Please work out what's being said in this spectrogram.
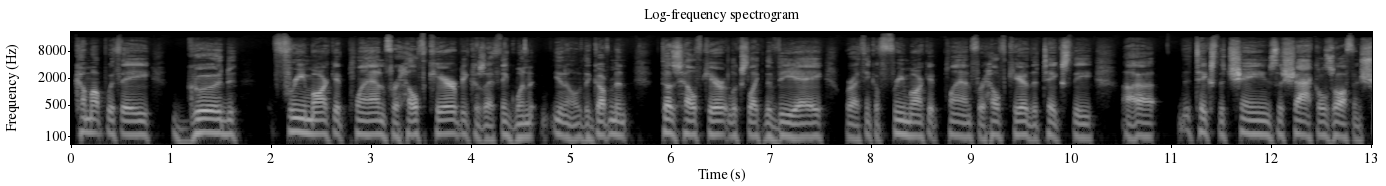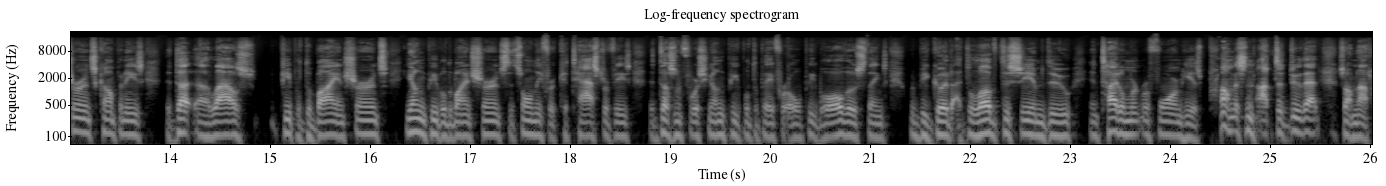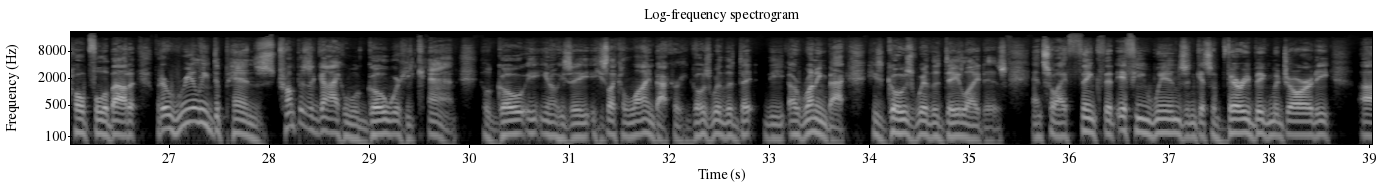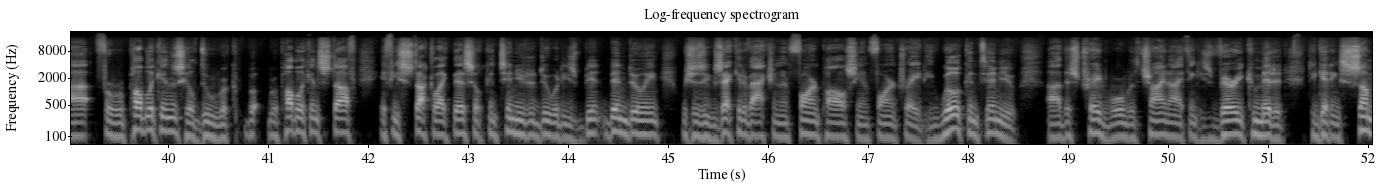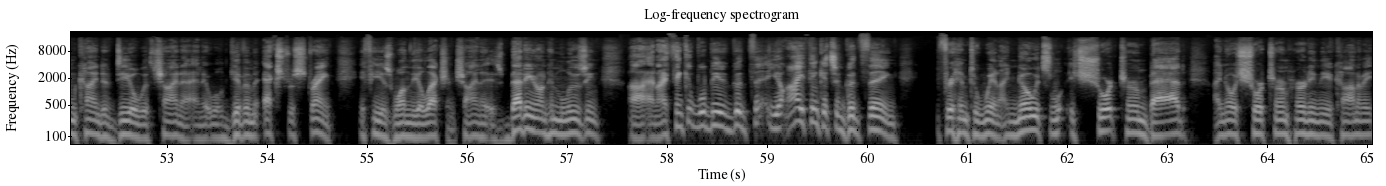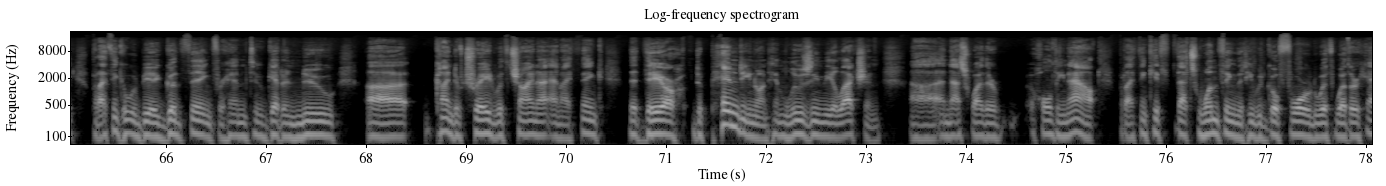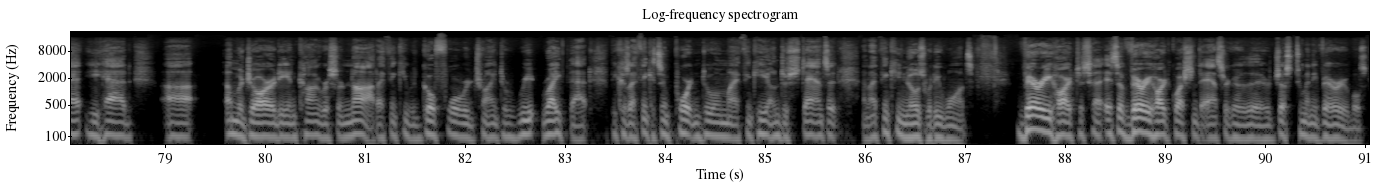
come up with a good free market plan for health care because I think when you know the government does health care, it looks like the VA, where I think a free market plan for health care that takes the uh, that takes the chains, the shackles off insurance companies, that do- allows people to buy insurance, young people to buy insurance that's only for catastrophes, that doesn't force young people to pay for old people. All those things would be good. I'd love to see him do entitlement reform. He has promised not to do that, so I'm not hopeful about it. But it really depends. Trump is a guy who will go where he can. He'll go, you know, he's a he's like a linebacker. He goes where the the a running back. He goes where the daylight is. And so I think that if he wins and gets a very big majority, uh, for Republicans, he'll do re- Republican stuff. If he's stuck like this, he'll continue to do what he's been, been doing, which is executive action and foreign policy and foreign trade. He will continue uh, this trade war with China. I think he's very committed to getting some kind of deal with China, and it will give him extra strength if he has won the election. China is betting on him losing, uh, and I think it will be a good thing. You know, I think it's a good thing for him to win. I know it's, it's short term bad. I know it's short term hurting the economy, but I think it would be a good thing for him to get a new uh, kind of trade with China. And I think that they are depending on him losing the election, uh, and that's why they're holding out. But I think if that's one thing that he would go forward with, whether he had, he had uh, a majority in Congress or not. I think he would go forward trying to rewrite that because I think it's important to him. I think he understands it, and I think he knows what he wants. Very hard to say. It's a very hard question to answer because there are just too many variables.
